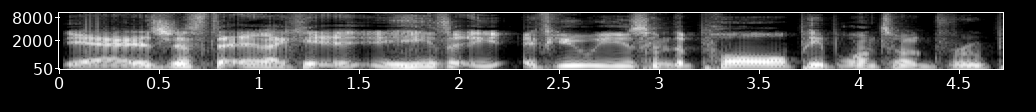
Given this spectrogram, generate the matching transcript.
Yeah, it's just that, like he, he's if you use him to pull people into a group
